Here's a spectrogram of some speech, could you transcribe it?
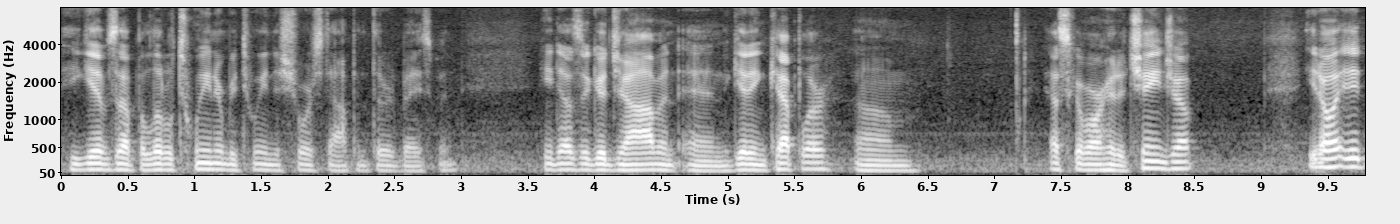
He gives up a little tweener between the shortstop and third baseman. He does a good job in, in getting Kepler. Um, Escobar hit a changeup. You know, it.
